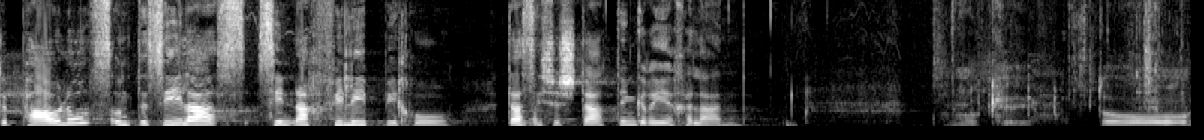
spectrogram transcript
der Paulus und der Silas sind nach Philippi gekommen. Das ist eine Stadt in Griechenland. Okay, da.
